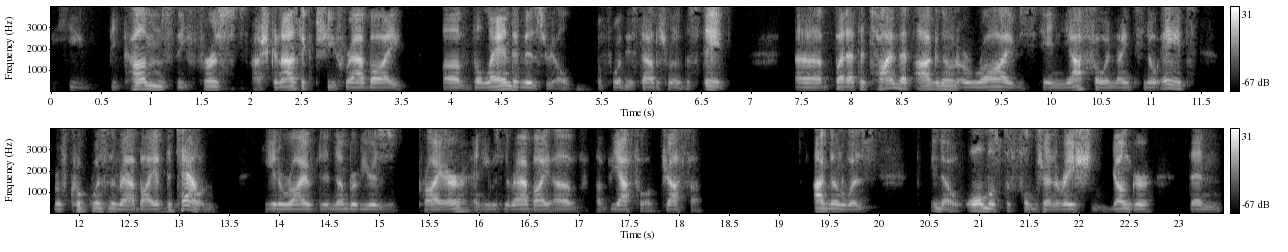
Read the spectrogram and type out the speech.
he becomes the first Ashkenazic chief rabbi of the land of Israel before the establishment of the state. Uh, but at the time that Agnon arrives in Yafo in 1908, Rav Kook was the rabbi of the town. He had arrived a number of years prior, and he was the rabbi of, of Yafo, of Jaffa. Agnon was you know, almost a full generation younger than,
